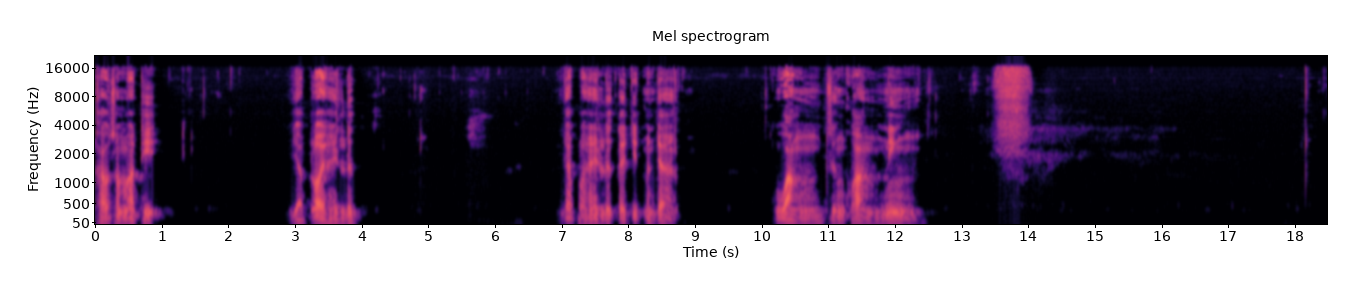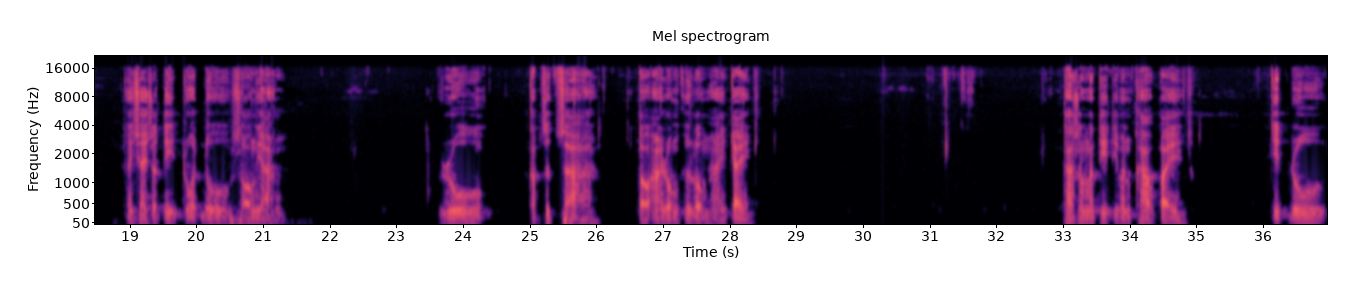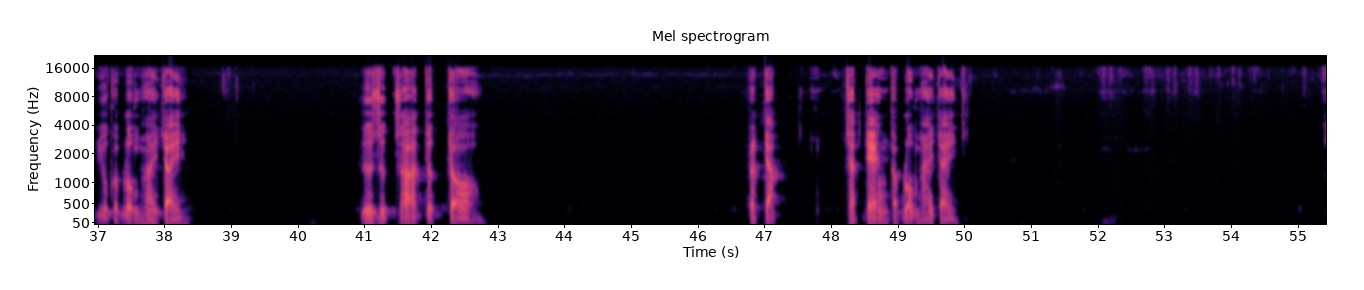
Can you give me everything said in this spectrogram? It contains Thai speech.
เข้าสมาธิ อย่าปล่อยให้ลึก อย่าปล่อยให้ลึกแล้วจิตมันจะ หวังถึงความนิ่ง ให้ใช้สติตรวจดูสองอย่าง รู้กับศึกษาต่ออารมณ์คือลมหายใจ ถ้าสมาธิที่มันเข้าไป จิตรู้อยู่กับลมหายใจ หรือศึกษาจดจ่อประจักษ์ชัดแจ้งกับลมหายใจ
